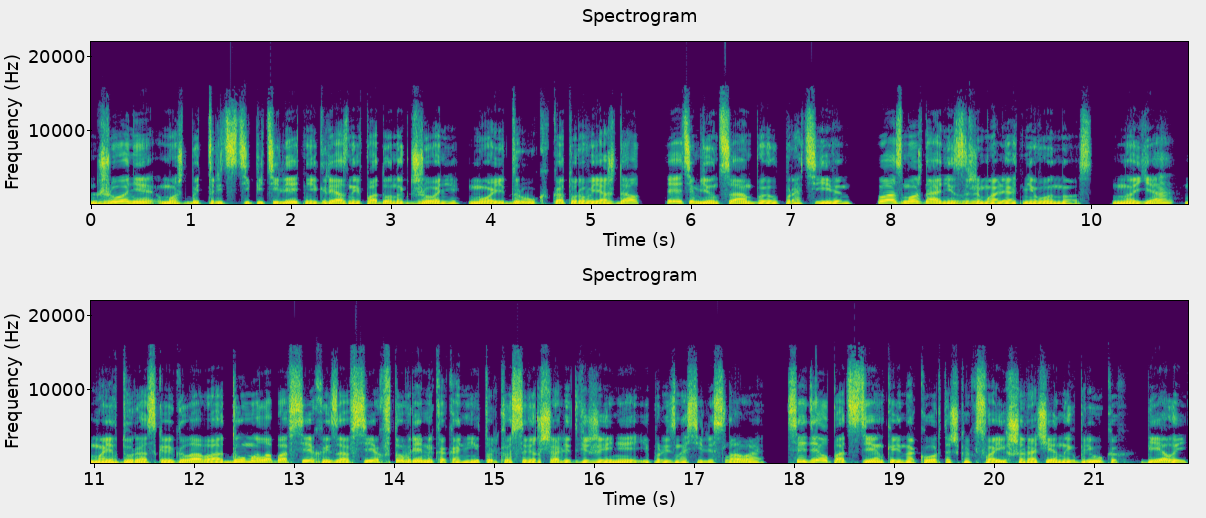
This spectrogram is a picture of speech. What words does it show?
Джонни, может быть, 35-летний грязный подонок Джонни, мой друг, которого я ждал, этим юнцам был противен. Возможно, они зажимали от него нос. Но я, моя дурацкая голова, думал обо всех и за всех, в то время как они только совершали движения и произносили слова. Сидел под стенкой на корточках в своих широченных брюках, белой,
